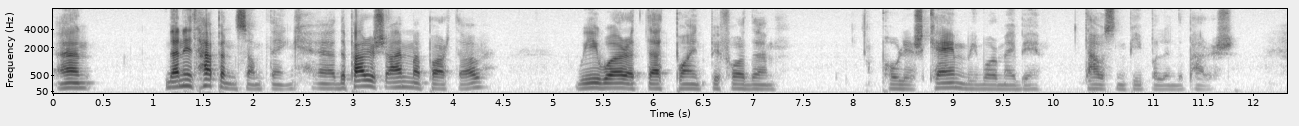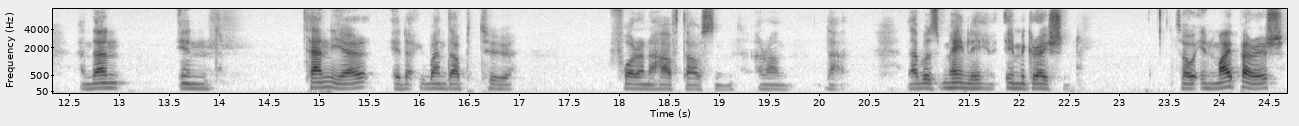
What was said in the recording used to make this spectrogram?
And then it happened something. Uh, the parish I'm a part of, we were at that point before the Polish came, we were maybe thousand people in the parish, and then in ten years it went up to four and a half thousand around that. That was mainly immigration. So in my parish,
